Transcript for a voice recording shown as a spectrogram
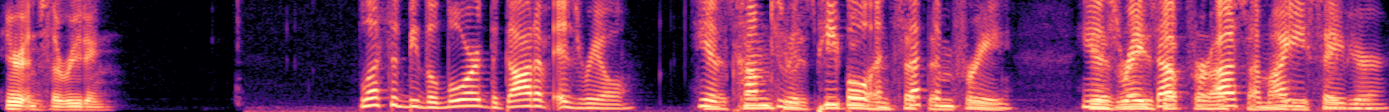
Here ends the reading. Blessed be the Lord, the God of Israel. He has come to his people and set them free. He has raised up for us a mighty Savior,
